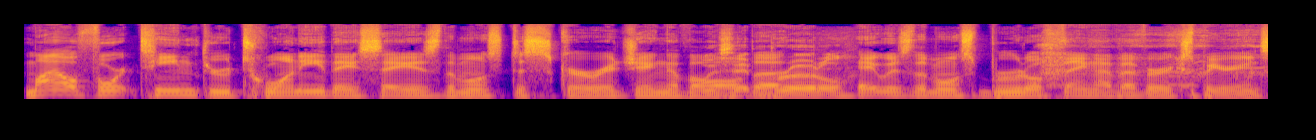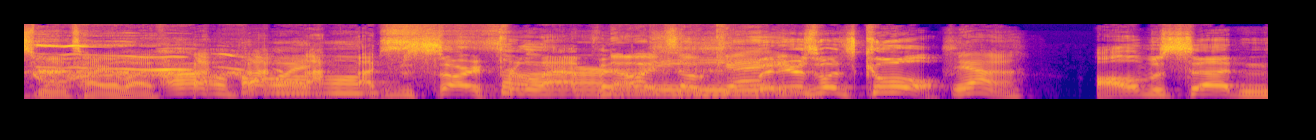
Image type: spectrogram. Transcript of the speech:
mile fourteen through twenty they say is the most discouraging of all. Was it the, brutal? It was the most brutal thing I've ever experienced in my entire life. Oh boy. I'm sorry, for laughing. no, it's okay. But here's what's cool. yeah, All of a sudden,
